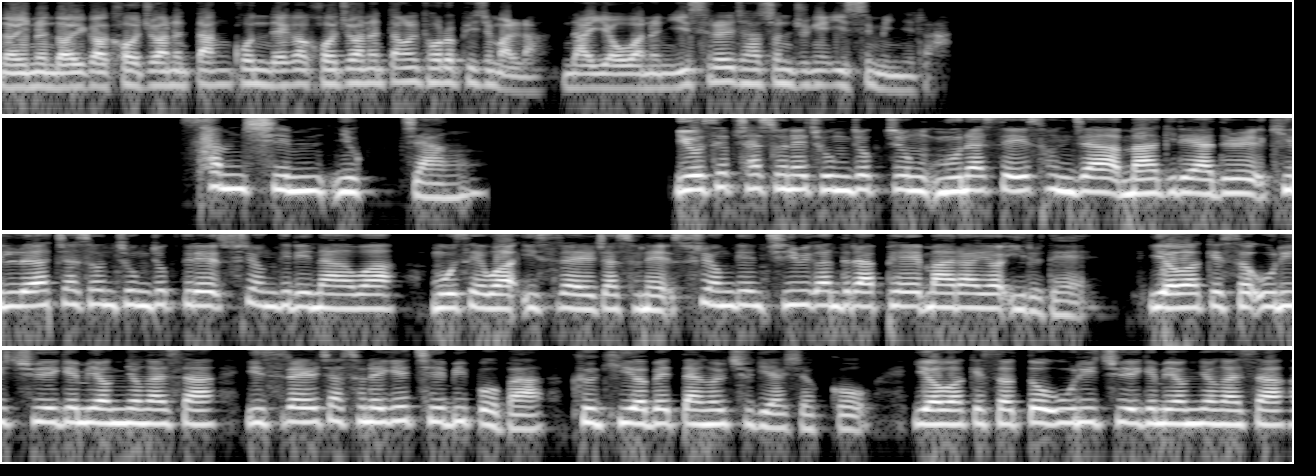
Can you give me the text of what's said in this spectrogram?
너희는 너희가 거주하는 땅, 곧 내가 거주하는 땅을 더럽히지 말라. 나 여호와는 이스라엘 자손 중에 있음이니라. 36장 요셉 자손의 종족 중 문하세의 손자 마길의 아들 길르앗 자손 종족들의 수령들이 나와 모세와 이스라엘 자손의 수령된 지휘관들 앞에 말하여 이르되 여호와께서 우리 주에게 명령하사 이스라엘 자손에게 제비 뽑아 그 기업의 땅을 주게 하셨고 여호와께서 또 우리 주에게 명령하사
